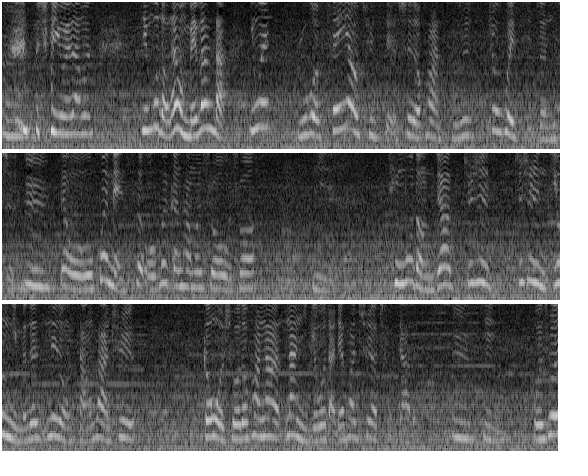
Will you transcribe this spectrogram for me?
嗯。就是因为他们听不懂，但我没办法，因为如果非要去解释的话，其实就会起争执。嗯对我，我会每次我会跟他们说，我说你听不懂，你就要就是就是用你们的那种想法去跟我说的话，那那你给我打电话就是要吵架的。嗯嗯，我说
